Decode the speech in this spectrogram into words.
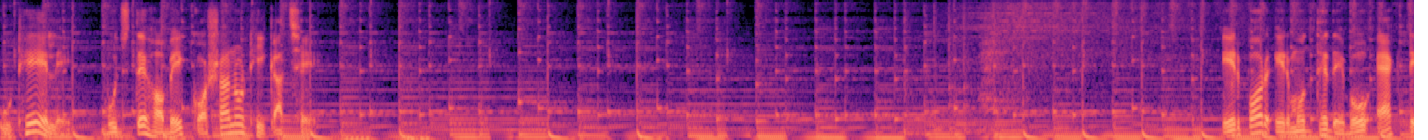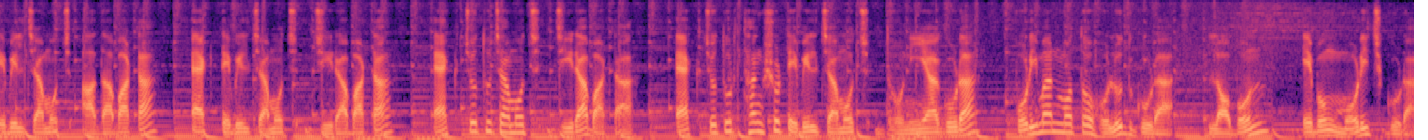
উঠে এলে বুঝতে হবে কষানো ঠিক আছে। এরপর এর মধ্যে দেব এক টেবিল চামচ আদা বাটা, এক টেবিল চামচ জিরা বাটা, এক চতু চামচ জিরা বাটা, এক চতুর্থাংশ টেবিল চামচ ধনিয়া গুঁড়া, পরিমাণ মতো হলুদ গুঁড়া, লবণ এবং মরিচ গুঁড়া।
